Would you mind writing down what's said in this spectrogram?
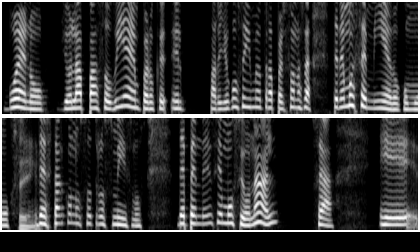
bueno, yo la paso bien, pero que él, para yo conseguirme otra persona, o sea, tenemos ese miedo como Sí. de estar con nosotros mismos. Dependencia emocional, o sea, eh,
